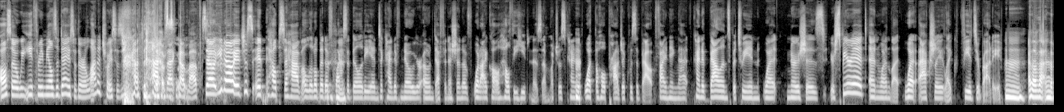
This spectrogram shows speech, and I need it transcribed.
also, we eat three three meals a day. So there are a lot of choices around that that come up. So, you know, it just it helps to have a little bit of mm-hmm. flexibility and to kind of know your own definition of what I call healthy hedonism, which was kind of what the whole project was about, finding that kind of balance between what nourishes your spirit and when what actually like feeds your body. Mm, I love that. And the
